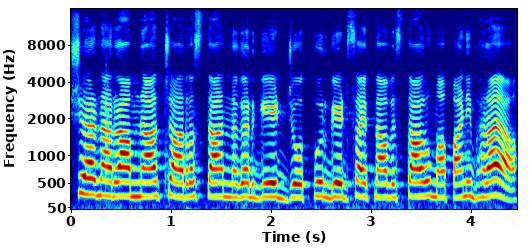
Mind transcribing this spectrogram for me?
શહેરના રામનાથ, ચાર રસ્તા, નગર ગેટ, જોધપુર ગેટ સહિતના વિસ્તારોમાં પાણી ભરાયા.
